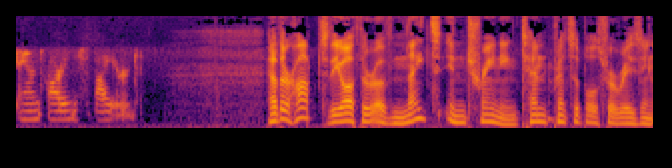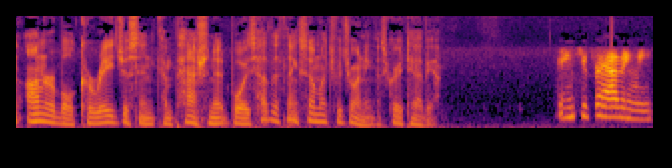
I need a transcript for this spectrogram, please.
and are inspired. Heather Haupt's, the author of Knights in Training 10 Principles for Raising Honorable, Courageous, and Compassionate Boys. Heather, thanks so much for joining us. Great to have you. Thank you for having me.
